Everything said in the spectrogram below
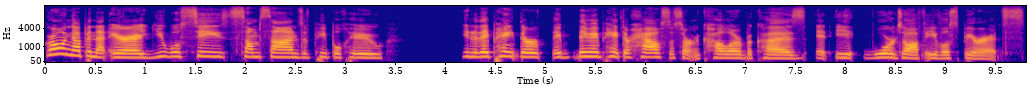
growing up in that area, you will see some signs of people who, you know, they paint their they they may paint their house a certain color because it, it wards off evil spirits.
